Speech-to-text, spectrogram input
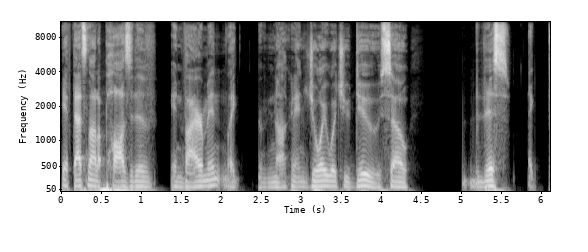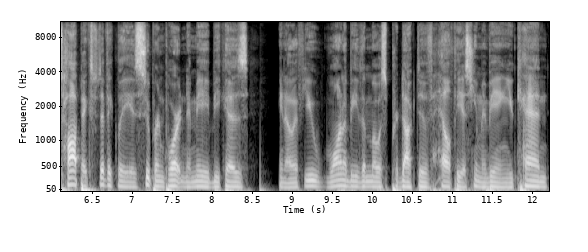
if that's not a positive environment, like you're not going to enjoy what you do. So this like topic specifically is super important to me because you know if you want to be the most productive, healthiest human being you can,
